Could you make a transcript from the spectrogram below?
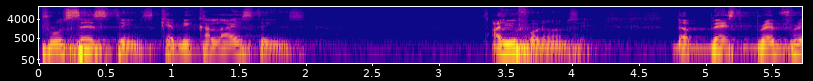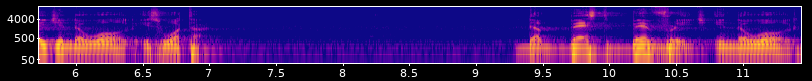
processed things, chemicalized things. Are you following what I'm saying? The best beverage in the world is water. The best beverage in the world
